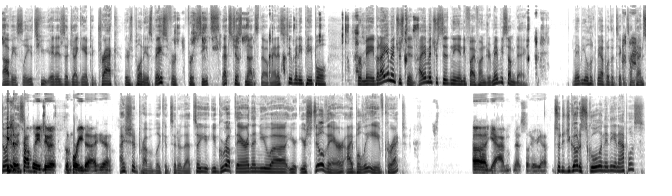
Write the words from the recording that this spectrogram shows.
Obviously, it's hu- it is a gigantic track. There's plenty of space for for seats. That's just nuts, though, man. It's too many people for me. But I am interested. I am interested in the Indy 500. Maybe someday. Maybe you'll hook me up with a ticket sometime. So, You should probably do it before you die. Yeah. I should probably consider that. So you you grew up there, and then you uh you're you're still there, I believe, correct? Uh, yeah, I'm not still here yet. So did you go to school in Indianapolis?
